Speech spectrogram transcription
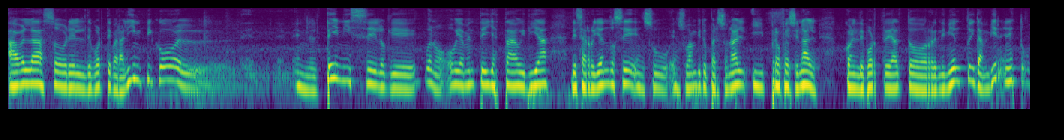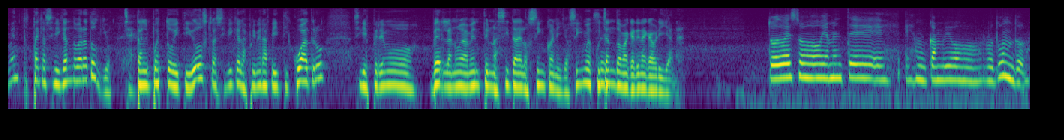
Habla sobre el deporte paralímpico, el- en, en el tenis, eh, lo que, bueno, obviamente ella está hoy día desarrollándose en su, en su ámbito personal y profesional con el deporte de alto rendimiento y también en estos momentos está clasificando para Tokio. Sí. Está en el puesto 22, clasifica las primeras 24, así que esperemos verla nuevamente en una cita de los cinco anillos. Seguimos escuchando a Macarena Cabrillana. todo eso obviamente es, es un cambio rotundo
